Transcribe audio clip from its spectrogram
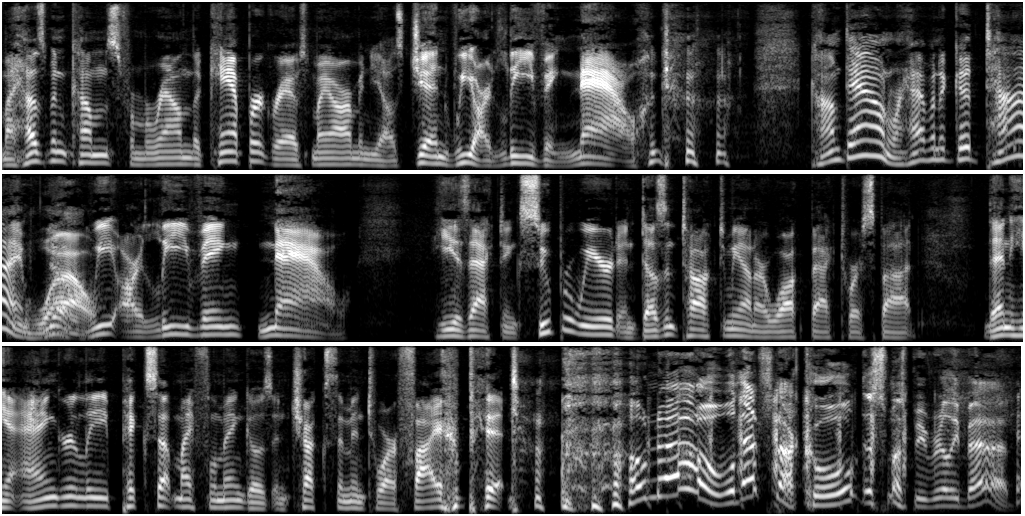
My husband comes from around the camper, grabs my arm, and yells, Jen, we are leaving now. Calm down, we're having a good time. No, Wow. we are leaving now. He is acting super weird and doesn't talk to me on our walk back to our spot. Then he angrily picks up my flamingos and chucks them into our fire pit. Oh no! Well, that's not cool. This must be really bad.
